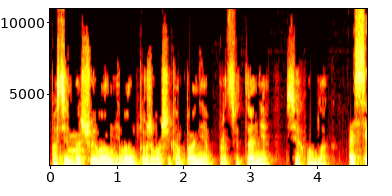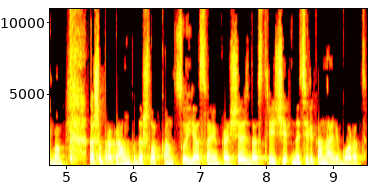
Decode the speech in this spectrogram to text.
Спасибо большое вам и вам тоже, вашей компании. Процветания. Всех вам благ. Спасибо. Наша программа подошла к концу. Я с вами прощаюсь. До встречи на телеканале «Город».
